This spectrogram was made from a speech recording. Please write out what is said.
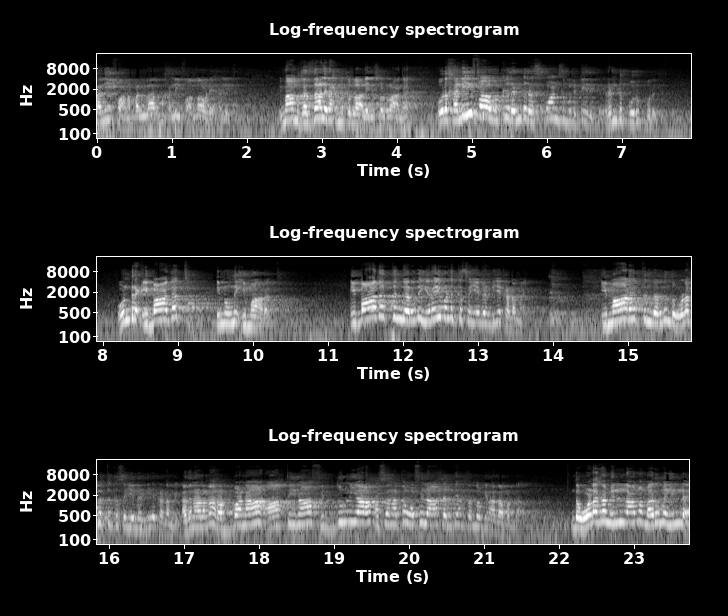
ஹலீஃபா நம்ம எல்லாரும் ஹலீஃபா அல்லாஹுடைய ஹலீஃபா. இமாம் கஸ்ஸாலி ரஹமத்துல்லா அலைஹி சொல்றாங்க ஒரு ஹலீஃபாவுக்கு ரெண்டு ரெஸ்பான்சிபிலிட்டி இருக்கு ரெண்டு பொறுப்பு இருக்கு. ஒன்று இபாதத் இன்னொன்னு இமாரத். இபாதத்துங்கிறது இறைவனுக்கு செய்ய வேண்டிய கடமை. இமாரத்துங்கிறது இந்த உலகத்துக்கு செய்ய வேண்டிய கடமை. அதனாலதான் ரப்பனா ஆத்தினா ஃபித்துன்யா ஹசனத்தை ஒஃபில் ஆஹிரத்தி ஹசனத்த ஒக்கினாதா பண்ணா இந்த உலகம் இல்லாம மறுமை இல்லை.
